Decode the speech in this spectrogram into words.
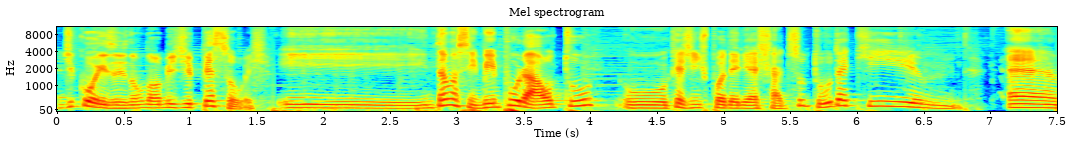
de coisas, não nomes de pessoas. E então, assim, bem por alto, o que a gente poderia achar disso tudo é que um, é,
